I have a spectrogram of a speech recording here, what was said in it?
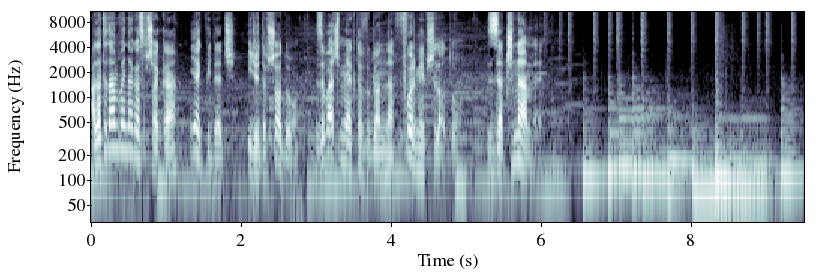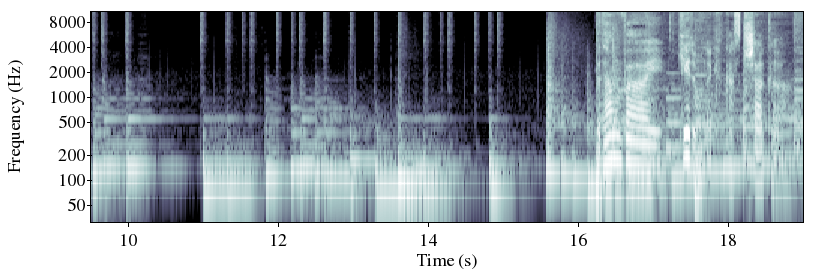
ale tramwaj naraz czeka i jak widać idzie do przodu. Zobaczmy jak to wygląda w formie przylotu. Zaczynamy! Tramwaj, kierunek Kasprzaka.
